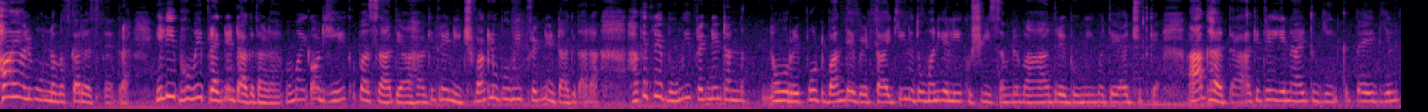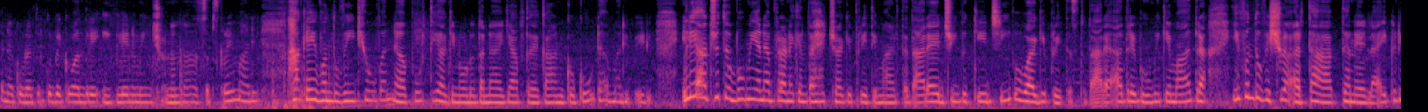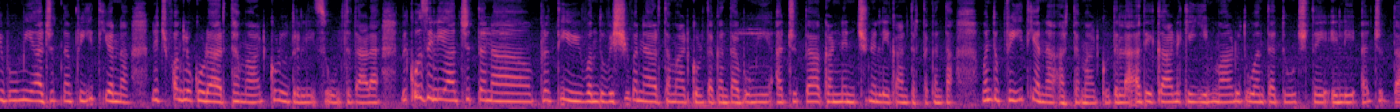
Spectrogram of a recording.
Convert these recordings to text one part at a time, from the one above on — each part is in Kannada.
ಹಾಯ್ ಅಲ್ವೋ ನಮಸ್ಕಾರ ಸ್ನೇಹಿತರೆ. ಇಲ್ಲಿ ಭೂಮಿ ಪ್ರೆಗ್ನೆಂಟ್ ಓ ಮೈ ಗಾಡ್ ಹೇಗಪ್ಪ ಸಾಧ್ಯ? ಹಾಗಿದ್ರೆ ನಿಜವಾಗ್ಲೂ ಭೂಮಿ ಪ್ರೆಗ್ನೆಂಟ್ ಆಗಿದ್ದಾರ ಹಾಗಿದ್ರೆ ಭೂಮಿ ಪ್ರೆಗ್ನೆಂಟ್ ಅನ್ನೋ ರಿಪೋರ್ಟ್ ಬಂದೇ ಬಿಡ್ತಾ ಏನದು? ಮನೆಯಲ್ಲಿ ಖುಷಿ, ಸಂಭ್ರಮ, ಆದರೆ ಭೂಮಿ ಮತ್ತು ಅಚ್ಚುತ್ಗೆ ಆಘಾತ. ಹಾಗಿದ್ರೆ ಏನಾಯಿತು? ಏನು ಕತೆ ಇದು ಎಲ್ಲಿಗನ ಕೂಡ ತಿಳ್ಕೊಬೇಕು. ಅಂದರೆ ಈಗಲೇ ನಮ್ಮ ಈ ಚಾನಲ್ನ ಸಬ್ಸ್ಕ್ರೈಬ್ ಮಾಡಿ. ಹಾಗೆ ಈ ಒಂದು ವಿಡಿಯೋವನ್ನು ಪೂರ್ತಿಯಾಗಿ ನೋಡೋದನ್ನು ಯಾವುದೇ ಕಾರಣಕ್ಕೂ ಕೂಡ ಮರಿಬೇಡಿ. ಇಲ್ಲಿ ಅಚ್ಚುತ ಭೂಮಿಯನ್ನು ಪ್ರಾಣಕ್ಕಿಂತ ಹೆಚ್ಚಾಗಿ ಪ್ರೀತಿ ಮಾಡ್ತಿದ್ದಾರೆ. ಜೀವಕ್ಕೆ ಜೀವವಾಗಿ ಪ್ರೀತಿಸ್ತಿದ್ದಾರೆ. ಆದರೆ ಭೂಮಿಗೆ ಮಾತ್ರ ಈ ಒಂದು ವಿಶ್ವ ಅರ್ಥ ಆಗ್ತಾನೆ ಇಲ್ಲ. ಈ ಕಡೆ ಭೂಮಿ ಅಜಿತ್ನ ಪ್ರೀತಿಯನ್ನು ನಿಜವಾಗ್ಲೂ ಕೂಡ ಅರ್ಥ ಮಾಡ್ಕೊಳ್ಳೋದ್ರಲ್ಲಿ ಸೋಲ್ತಿದ್ದಾಳೆ. ಬಿಕಾಸ್ ಇಲ್ಲಿ ಅಚ್ಯುತನ ಪ್ರತಿ ಒಂದು ವಿಷಯವನ್ನು ಅರ್ಥ ಮಾಡ್ಕೊಳ್ತಕ್ಕಂಥ ಭೂಮಿ ಅಚ್ಯುತ ಕಣ್ಣೆಂಚಿನಲ್ಲಿ ಕಾಣ್ತಿರ್ತಕ್ಕಂಥ ಒಂದು ಪ್ರೀತಿಯನ್ನು ಅರ್ಥ ಮಾಡ್ಕೋತಿಲ್ಲ. ಅದೇ ಕಾರಣಕ್ಕೆ ಏನು ಮಾಡೋದು ಅಂತ ತೋಚದೆ ಇಲ್ಲಿ ಅಚ್ಚುತ್ತ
